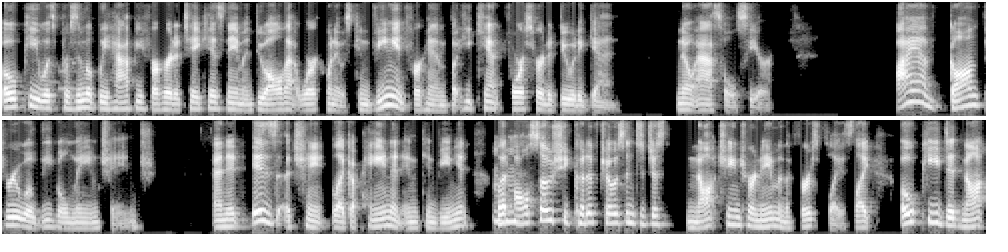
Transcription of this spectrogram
OP was presumably happy for her to take his name and do all that work when it was convenient for him, but he can't force her to do it again. No assholes here. I have gone through a legal name change and it is a chain like a pain and inconvenient but Mhm. also she could have chosen to just not change her name in the first place like op did not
